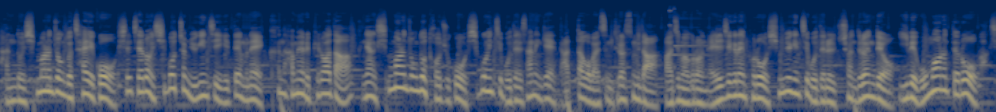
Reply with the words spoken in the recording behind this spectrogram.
단돈 10만 원 정도 차이고 실제로는 15.6인치이기 때문에 큰 화면이 필요하다. 그냥 10만 원 정도 더 주고 15인치 모델 사는 게 낫다고 말씀드렸습니다. 마지막으로는 LG 그램 프로 16인치 모델을 추천드렸는데요. 205만 원대로 확실히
